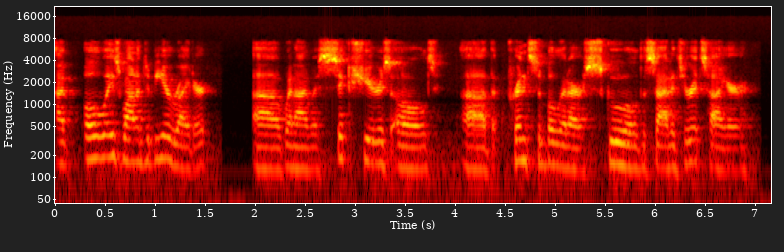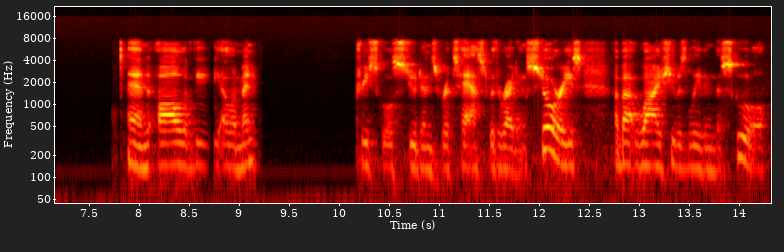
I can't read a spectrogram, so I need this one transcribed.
I've always wanted to be a writer. Uh, when I was six years old, the principal at our school decided to retire and all of the elementary school students were tasked with writing stories about why she was leaving the school.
